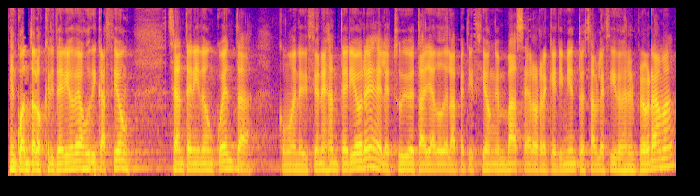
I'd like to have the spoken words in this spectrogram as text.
En cuanto a los criterios de adjudicación, se han tenido en cuenta, como en ediciones anteriores, el estudio detallado de la petición en base a los requerimientos establecidos en el programa,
